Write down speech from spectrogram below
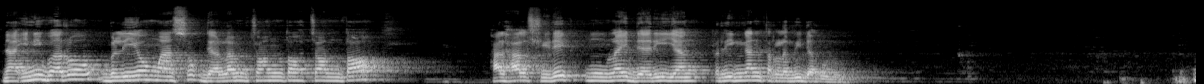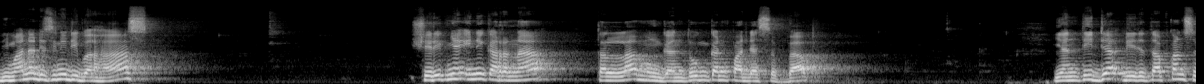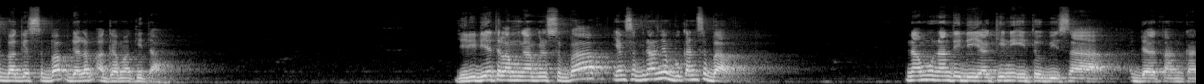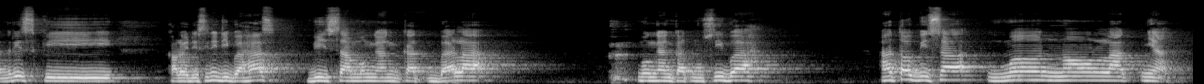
Nah ini baru beliau masuk dalam contoh-contoh hal-hal syirik mulai dari yang ringan terlebih dahulu. Di mana di sini dibahas syiriknya ini karena telah menggantungkan pada sebab yang tidak ditetapkan sebagai sebab dalam agama kita. Jadi dia telah mengambil sebab yang sebenarnya bukan sebab. Namun nanti diyakini itu bisa datangkan rizki. Kalau di sini dibahas bisa mengangkat bala, mengangkat musibah, atau bisa menolaknya.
